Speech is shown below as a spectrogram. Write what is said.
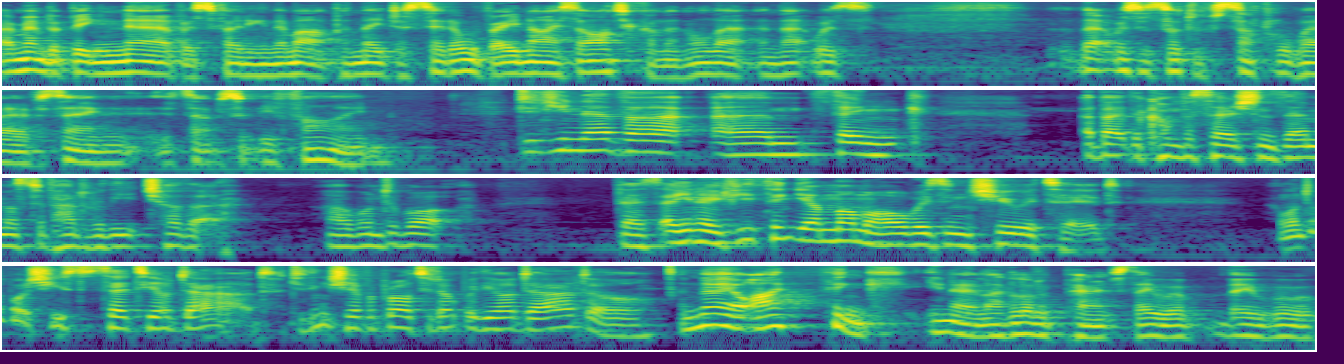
I remember being nervous phoning them up and they just said, oh, very nice article and all that. And that was, that was a sort of subtle way of saying it's absolutely fine. Did you never um, think about the conversations they must have had with each other? I wonder what there's. You know, if you think your mum always intuited, I wonder what she used to say to your dad. Do you think she ever brought it up with your dad, or? No, I think you know, like a lot of parents, they were they were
